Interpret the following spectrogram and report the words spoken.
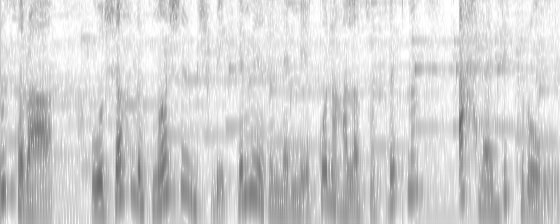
بسرعة وشهر 12 مش بيكتمل غير لما يكون على سفرتنا أحلى ديك رومي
